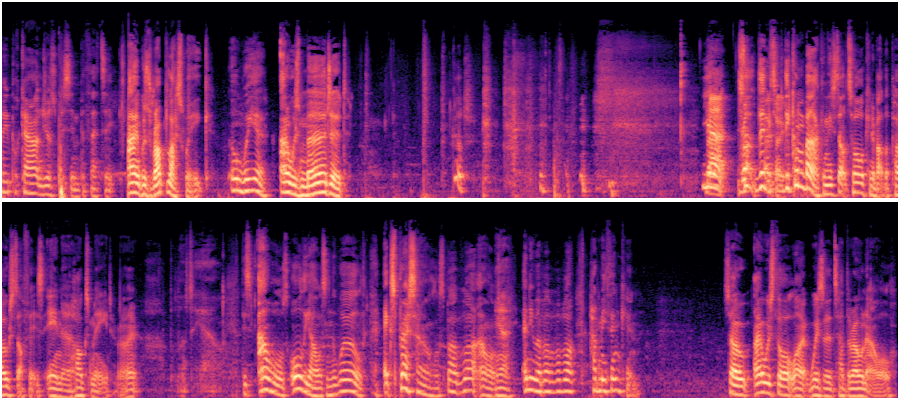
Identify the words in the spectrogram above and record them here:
People can't just be sympathetic. I was robbed last week. Oh, weird. I was murdered. Good. Yeah. Right. So they, oh, they come back and they start talking about the post office in uh, Hogsmeade, right? Bloody hell. There's owls, all the owls in the world. Express owls, blah, blah, blah, owls. Yeah. Blah, blah, blah, blah. Had me thinking. So I always thought, like, wizards had their own owl.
